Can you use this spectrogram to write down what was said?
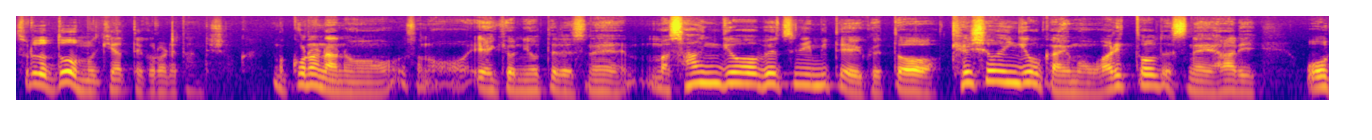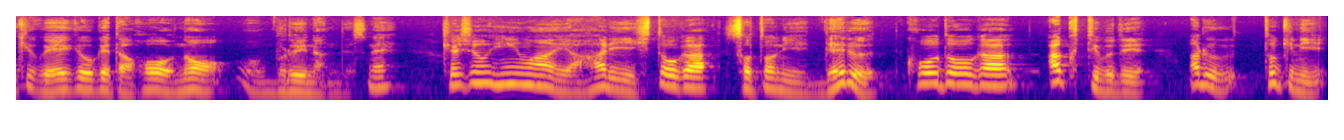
それとどう向き合ってこられたんでしょうか？コロナのその影響によってですね、まあ、産業別に見ていくと化粧品業界も割とですねやはり大きく影響を受けた方の部類なんですね。化粧品はやはり人が外に出る行動がアクティブである時に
